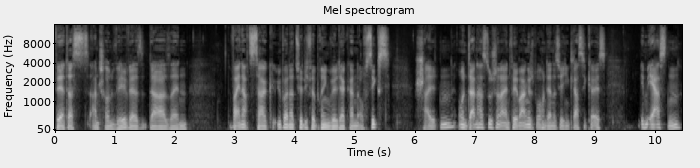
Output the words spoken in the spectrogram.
wer das anschauen will, wer da seinen Weihnachtstag übernatürlich verbringen will, der kann auf Six schalten. Und dann hast du schon einen Film angesprochen, der natürlich ein Klassiker ist. Im ersten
